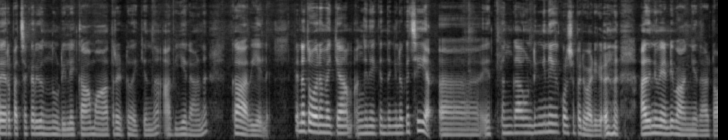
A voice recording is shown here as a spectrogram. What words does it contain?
വേറെ പച്ചക്കറി ഒന്നും കാ മാത്രം ഇട്ട് വയ്ക്കുന്ന അവിയലാണ് കാ അവിയൽ പിന്നെ തോരൻ വയ്ക്കാം അങ്ങനെയൊക്കെ എന്തെങ്കിലുമൊക്കെ ചെയ്യാം. എത്തങ്ക കൊണ്ട് ഇങ്ങനെയൊക്കെ കുറച്ച് പരിപാടികൾ. അതിന് വേണ്ടി വാങ്ങിയതാണ് കേട്ടോ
